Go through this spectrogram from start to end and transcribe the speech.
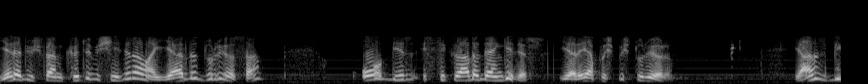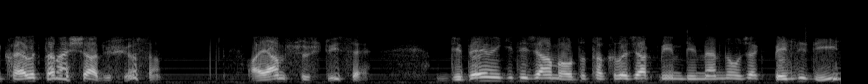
Yere düşmem kötü bir şeydir ama yerde duruyorsam o bir istikrarlı dengedir. Yere yapışmış duruyorum. Yalnız bir kayalıktan aşağı düşüyorsam, ayağım sürçtüyse, dibe mi gideceğim, orada takılacak mıyım, bilmem ne olacak belli değil.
